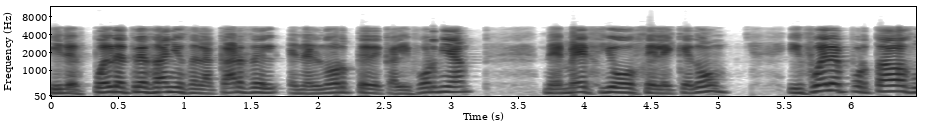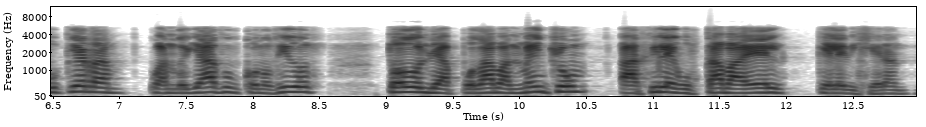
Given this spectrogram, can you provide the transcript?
y después de tres años en la cárcel en el norte de California, Nemesio se le quedó y fue deportado a su tierra cuando ya sus conocidos todos le apodaban Mencho, así le gustaba a él que le dijeran.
